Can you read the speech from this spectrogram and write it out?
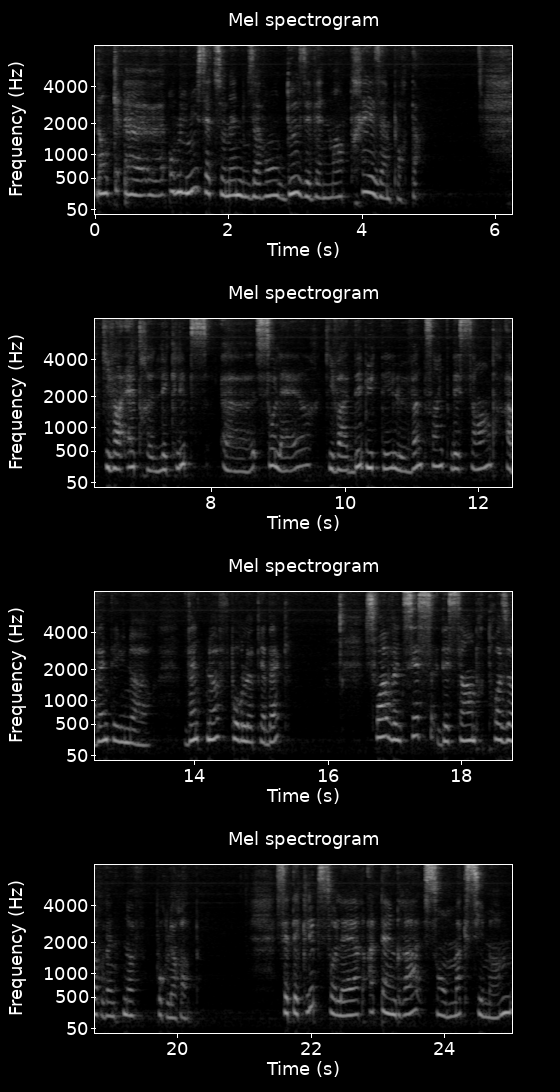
Donc, euh, au menu cette semaine, nous avons deux événements très importants qui va être l'éclipse euh, solaire qui va débuter le 25 décembre à 21h, 29 pour le Québec soit 26 décembre 3h29 pour l'Europe. Cette éclipse solaire atteindra son maximum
